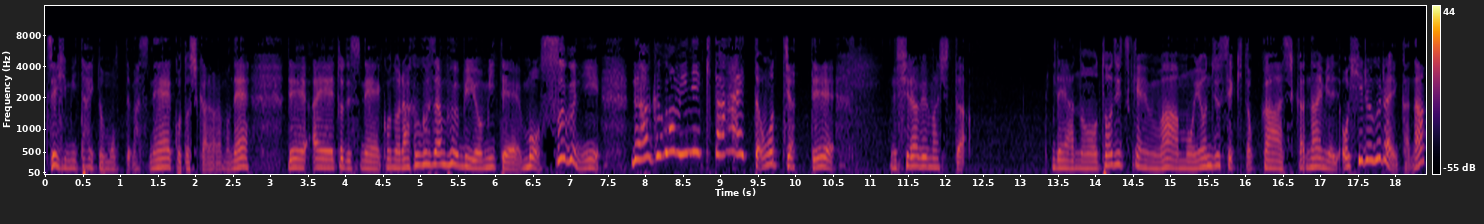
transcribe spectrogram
ぜひ見たいと思ってますね。今年からもね。で、えっ、ー、とですね、この落語ザムービーを見て、もうすぐに落語見に行きたいって思っちゃって、調べました。で、あの、当日券はもう40席とかしかないみたいで、お昼ぐらいかな？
